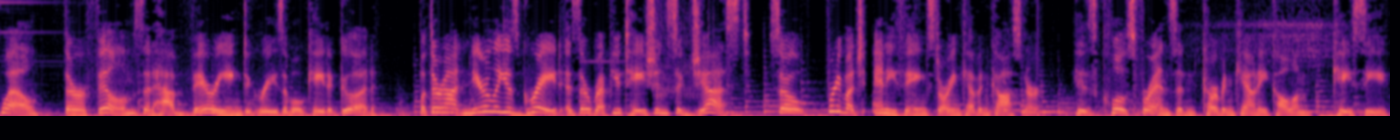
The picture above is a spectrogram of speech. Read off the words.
Well, there are films that have varying degrees of okay to good, but they're not nearly as great as their reputation suggests. So, pretty much anything starring Kevin Costner. His close friends in Carbon County call him KC.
